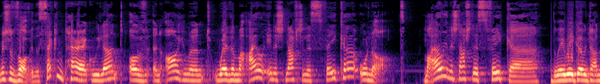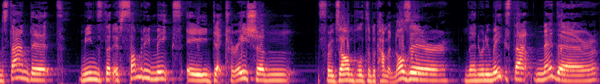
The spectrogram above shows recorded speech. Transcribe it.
Mishnah Vov. In the second parak, we learnt of an argument whether Ma'al Inish Nafshil is faker or not. Ma'al Inish Nafshil the way we're going to understand it, means that if somebody makes a declaration, for example, to become a Nazir, then when he makes that neder,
